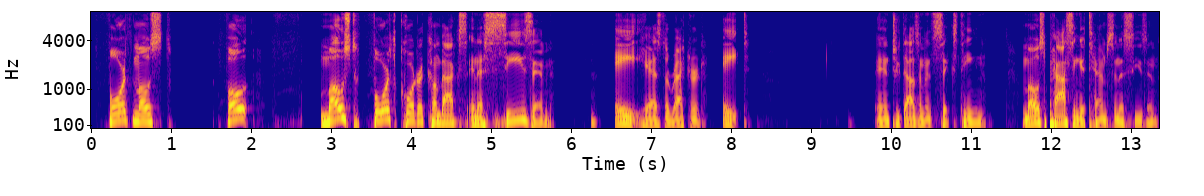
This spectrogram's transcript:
Fourth most, fo- most fourth quarter comebacks in a season. Eight. He has the record. Eight. In 2016. Most passing attempts in a season.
